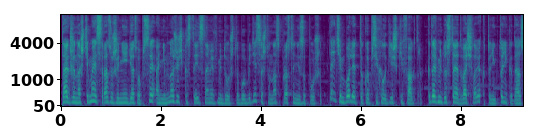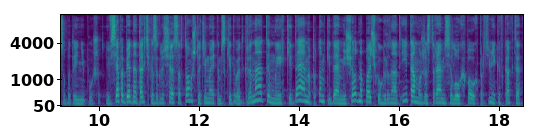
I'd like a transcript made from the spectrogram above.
Также наш тиммейт сразу же не идет в апсы, а немножечко стоит с нами в миду, чтобы убедиться, что нас просто не запушат. Да и тем более это такой психологический фактор. Когда в миду стоят два человека, то никто никогда особо-то и не пушит. И вся победная тактика заключается в том, что тиммейт им скидывает гранаты, мы их кидаем, и потом кидаем еще одну пачку гранат гранат, и там уже стараемся лоу-хповых противников как-то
